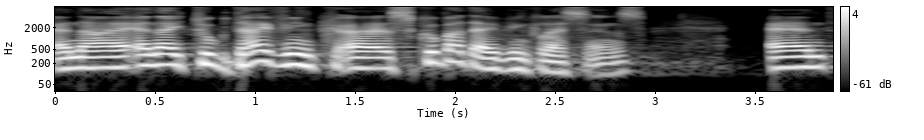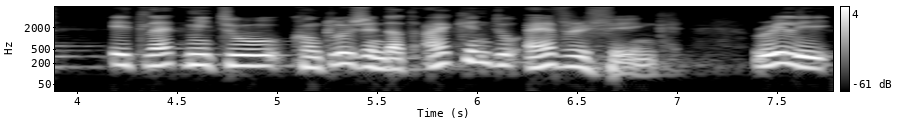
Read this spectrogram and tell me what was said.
and I, and I took diving, uh, scuba diving lessons. And it led me to conclusion that I can do everything. Really,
